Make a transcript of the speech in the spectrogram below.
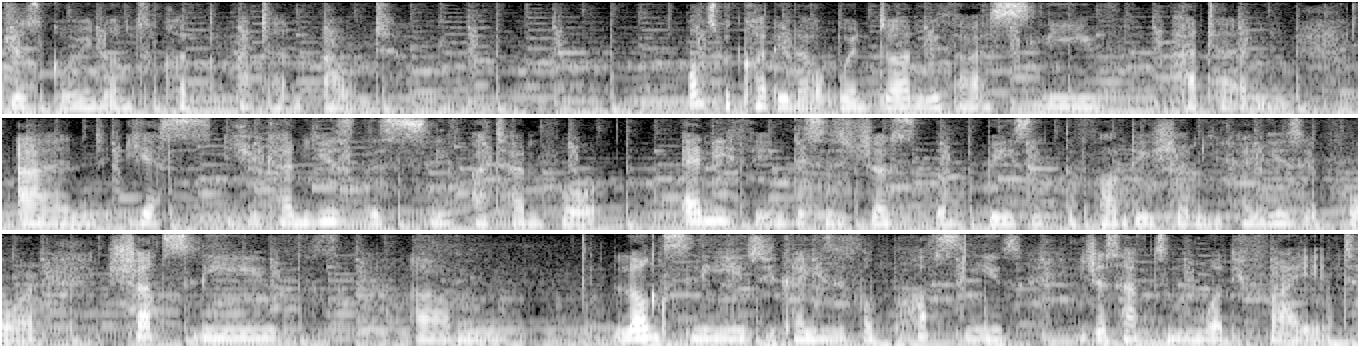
Just going on to cut the pattern out. Once we cut it out, we're done with our sleeve pattern. And yes you can use this sleeve pattern for anything. This is just the basic the foundation. You can use it for short sleeves um, long sleeves. You can use it for puff sleeves. You just have to modify it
